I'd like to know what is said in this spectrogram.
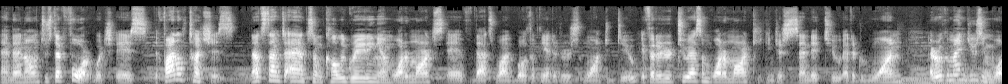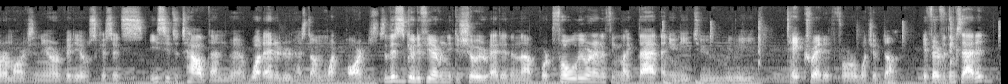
And then on to step 4, which is the final touches. Now it's time to add some color grading and watermarks if that's what both of the editors want to do. If editor 2 has some watermark, you can just send it to editor 1. I recommend using watermarks in your videos because it's easy to tell then uh, what editor has done what part. So this is good if you ever need to show your edit in a portfolio or anything like that and you need to really take credit for what you've done. If everything's added,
